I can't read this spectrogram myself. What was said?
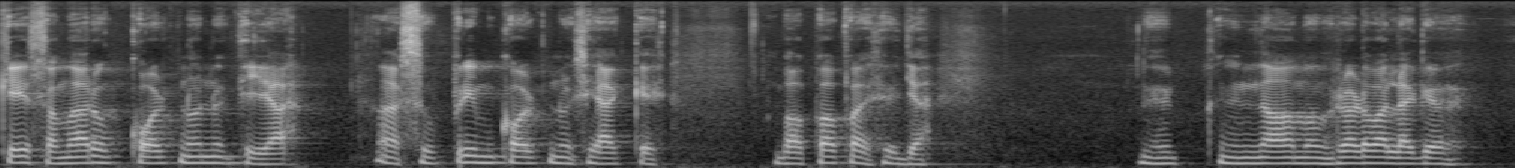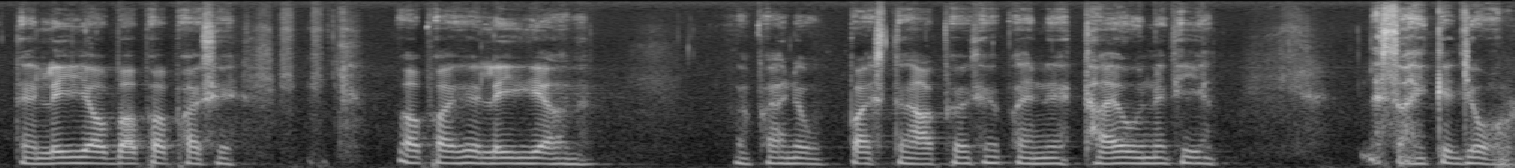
કેસ અમારો કોર્ટનો નથી, આ આ સુપ્રીમ કોર્ટનો છે આ કેસ. બાપા પાસે જા. નામ રડવા લાગ્યા. તે લઈ જાઓ બાપા પાસે. બાપા લઈ ગયા અમે. બાપાને ઉપવાસ તો આપ્યો છે, પણ એને થાય નથી. સાંઈ કે જો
